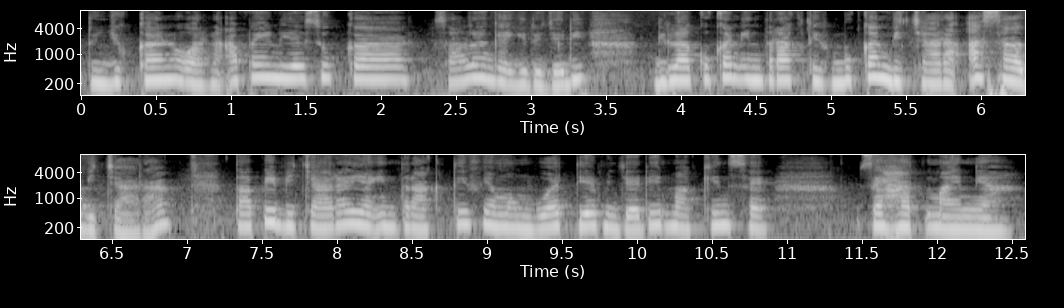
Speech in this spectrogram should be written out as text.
tunjukkan warna apa yang dia suka selalu yang kayak gitu. Jadi dilakukan interaktif bukan bicara asal bicara tapi bicara yang interaktif yang membuat dia menjadi makin se sehat mainnya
